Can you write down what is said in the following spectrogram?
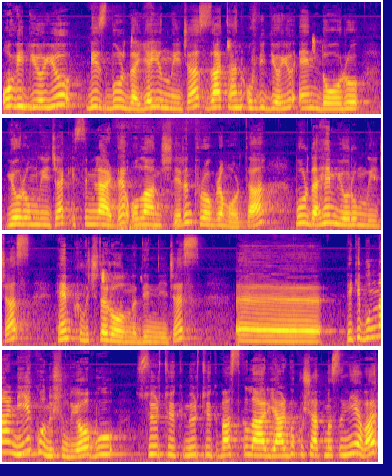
O videoyu biz burada yayınlayacağız. Zaten o videoyu en doğru yorumlayacak isimler de olağan işlerin program ortağı. Burada hem yorumlayacağız hem Kılıçdaroğlu'nu dinleyeceğiz. Ee, peki bunlar niye konuşuluyor? Bu sürtük, mürtük, baskılar, yargı kuşatması niye var?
